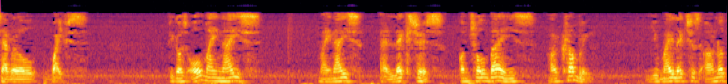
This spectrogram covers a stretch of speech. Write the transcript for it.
several wives? Because all my nice my nice uh, lectures on Shalom Bayis are crumbling. You, my lectures are not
